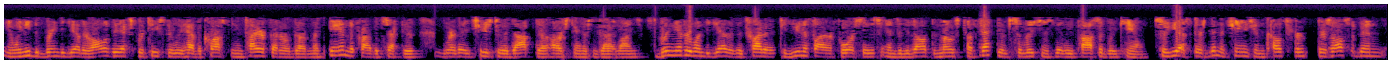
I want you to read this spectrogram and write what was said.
and we need to bring together all of the expertise that we have across the entire federal government and the private sector where they choose to adopt uh, our standards and guidelines, bring everyone together to try to, to unify our forces and to develop the most effective solutions that we possibly can. So yes, there's been a change in culture. There's also been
